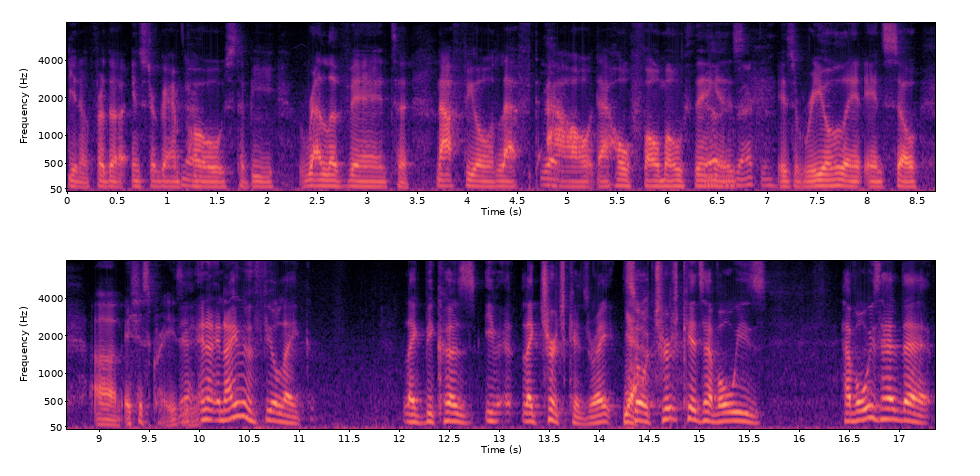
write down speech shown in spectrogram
you know, for the Instagram post to be relevant, to not feel left out. That whole FOMO thing is exactly. is real, and and so um, it's just crazy. And, and I even feel like, like because even like church kids, right? Yeah. So church kids have always, have always had that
